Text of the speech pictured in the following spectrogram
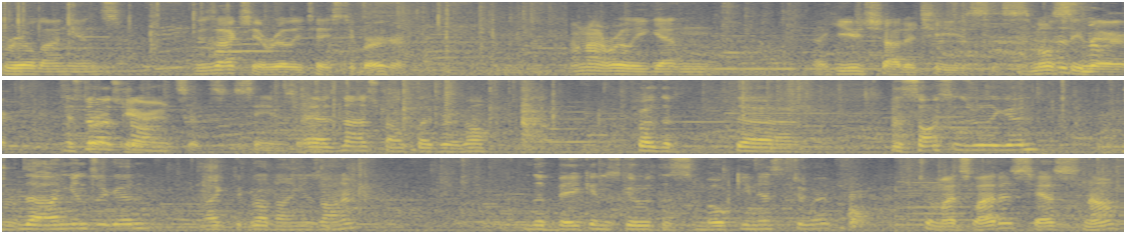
Grilled onions. This is actually a really tasty burger. I'm not really getting a huge shot of cheese. This is mostly It's not- there it's for not strong. appearance, it seems. Yeah, it's not a strong flavor at all. But the the the sauce is really good. The onions are good. I like the grilled onions on it. The bacon is good with the smokiness to it. Too much lettuce? Yes? No?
